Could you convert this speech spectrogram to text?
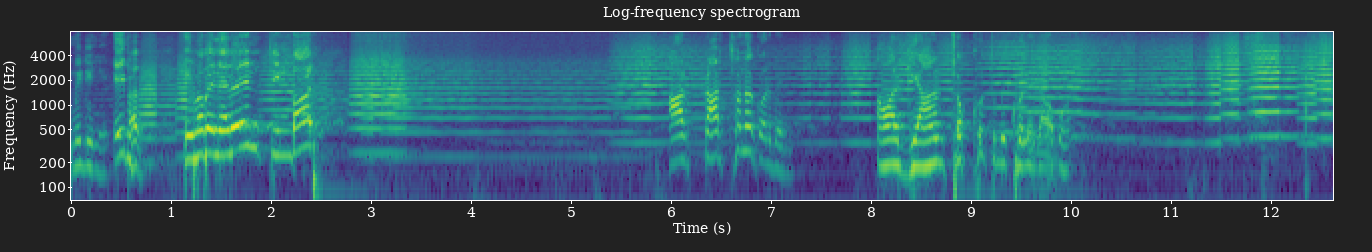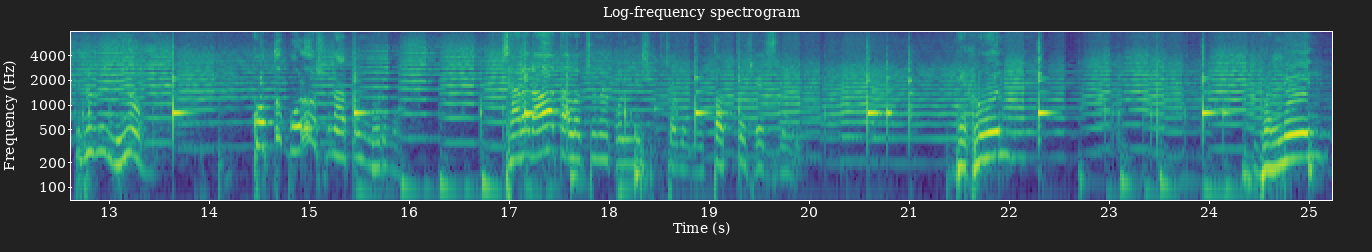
মিডিলে। এইভাবে। এইভাবে নেবেন তিনবার। আর প্রার্থনা করবেন, আমার জ্ঞান চক্ষু তুমি খুলে দাও নিয়ম। কত বড় সনাতন ধর্ম। সারা রাত আলোচনা করলে হবে না তত্ত্ব শেষ নেই। দেখুন, বললেন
